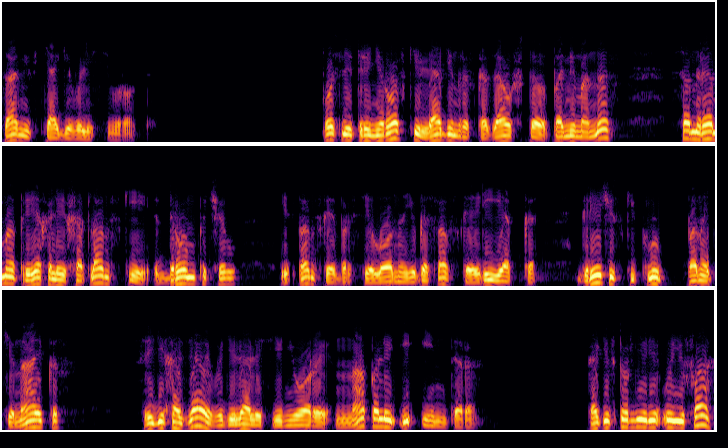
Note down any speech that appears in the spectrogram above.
сами втягивались в рот. После тренировки Лядин рассказал, что помимо нас с Сан-Ремо приехали шотландский Дромпечел, испанская Барселона, югославская Риекка, греческий клуб Панатинайкос. Среди хозяев выделялись юниоры Наполи и Интера. Как и в турнире УЕФА,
